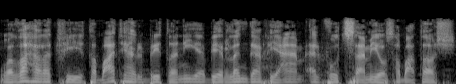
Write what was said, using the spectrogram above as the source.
وظهرت في طبعتها البريطانية بإيرلندا في عام 1917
